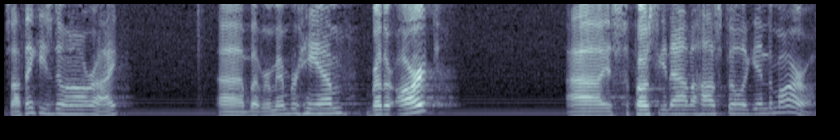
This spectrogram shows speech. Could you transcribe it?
So I think he's doing all right. Uh, but remember him. Brother Art uh, is supposed to get out of the hospital again tomorrow.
